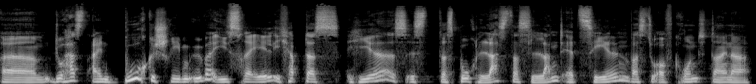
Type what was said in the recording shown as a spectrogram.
Ähm, du hast ein Buch geschrieben über Israel. Ich habe das hier. Es ist das Buch Lass das Land erzählen, was du aufgrund deiner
